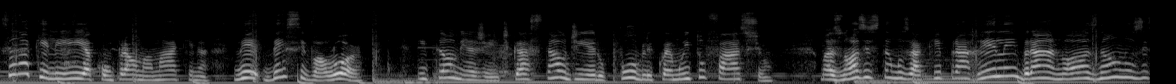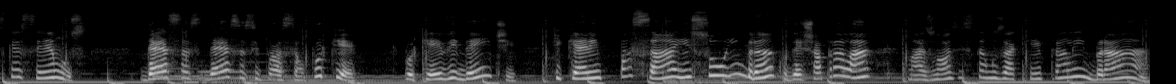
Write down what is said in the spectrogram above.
será que ele ia comprar uma máquina desse valor? Então, minha gente, gastar o dinheiro público é muito fácil, mas nós estamos aqui para relembrar, nós não nos esquecemos dessa, dessa situação. Por quê? Porque é evidente que querem passar isso em branco, deixar para lá, mas nós estamos aqui para lembrar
